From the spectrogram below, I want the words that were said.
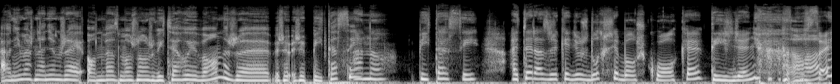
A vnímaš na ňom, že aj on vás možno už vyťahuje von, že, že, že pýta si? Áno, pýta si. Aj teraz, že keď už dlhšie bol v škôlke, týždeň, Aha.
